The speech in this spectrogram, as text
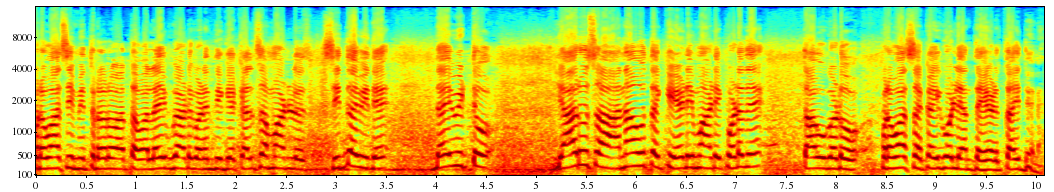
ಪ್ರವಾಸಿ ಮಿತ್ರರು ಅಥವಾ ಲೈಫ್ ಗಾರ್ಡ್ಗಳೊಂದಿಗೆ ಕೆಲಸ ಮಾಡಲು ಸಿದ್ಧವಿದೆ. ದಯವಿಟ್ಟು ಯಾರೂ ಸಹ ಅನಾಹುತಕ್ಕೆ ಎಡಿ ಮಾಡಿ ಕೊಡದೆ ತಾವುಗಳು ಪ್ರವಾಸ ಕೈಗೊಳ್ಳಿ ಅಂತ ಹೇಳ್ತಾ ಇದ್ದೇನೆ.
